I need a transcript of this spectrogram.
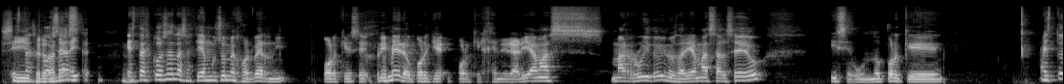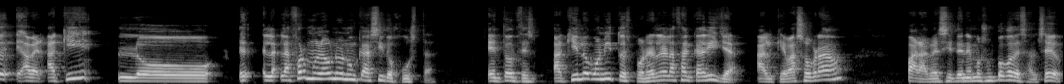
Sí, estas, pero cosas, hay- estas cosas las hacía mucho mejor Bernie. Porque se, primero, porque, porque generaría más, más ruido y nos daría más salseo. Y segundo, porque. Esto, a ver, aquí lo. La, la Fórmula 1 nunca ha sido justa. Entonces, aquí lo bonito es ponerle la zancadilla al que va sobrado para ver si tenemos un poco de salseo.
